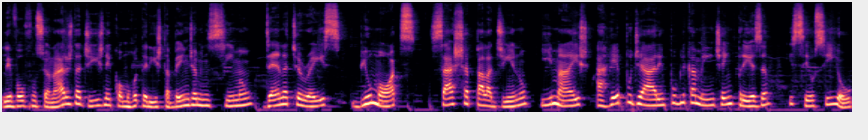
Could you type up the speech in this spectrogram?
levou funcionários da Disney como roteirista Benjamin Simon, Dana Terrace, Bill Motz, Sasha Palladino e mais a repudiarem publicamente a empresa e seu CEO.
